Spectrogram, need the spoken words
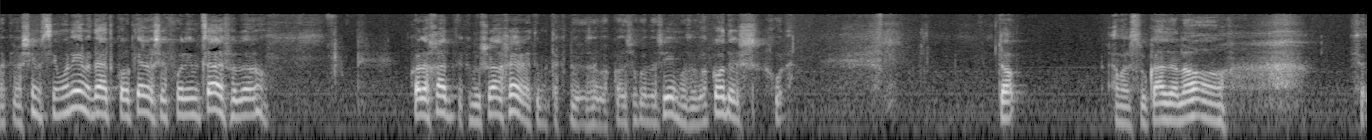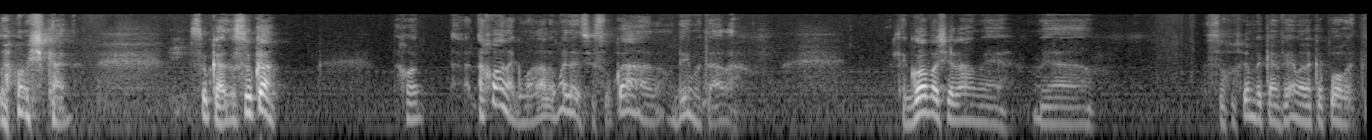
לקרשים סימונים, לדעת כל קרש איפה הוא נמצא, איפה לא. כל אחד קדושה אחרת, אם אתה זה בקודש הקודשים או זה בקודש, וכולי. טוב, אבל סוכה זה לא, זה לא משכן. סוכה זה סוכה, נכון? נכון, הגמרא לומדת שסוכה, לומדים אותה את הגובה שלה מהשוחחים בכנפיהם על הכפורת.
